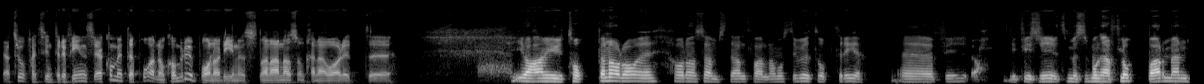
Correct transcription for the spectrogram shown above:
jag tror faktiskt inte det finns. Jag kommer inte på någon. Kommer du på någon Linus? Någon annan som kan ha varit? Eh... Ja, han är ju toppen av de, av de sämsta i alla fall. Han måste ju vara topp tre. Eh, för, ja, det finns ju givetvis många floppar, men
